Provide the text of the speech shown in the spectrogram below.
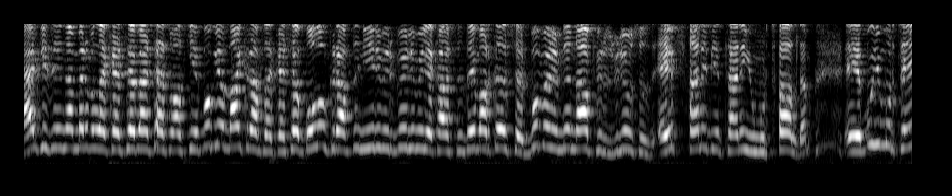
Herkese yeniden merhaba arkadaşlar ben Ters Maske. Bugün Minecraft arkadaşlar Balloon Craft'ın yeni bir bölümüyle karşınızdayım arkadaşlar. Bu bölümde ne yapıyoruz biliyor musunuz? Efsane bir tane yumurta aldım. Ee, bu yumurtayı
